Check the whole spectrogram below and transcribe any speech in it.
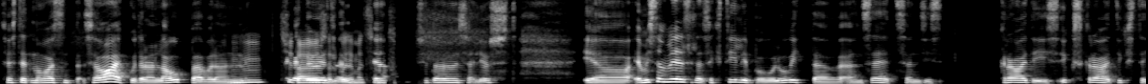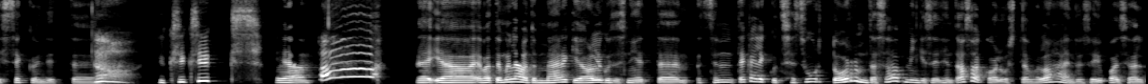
sest et ma vaatasin, et see aeg, kui tal on laupäeval, on mm -hmm, südaöösel põhimõtteliselt. südaöösel just ja, ja mis on veel selle sekstiili puhul huvitav, on see, et see on siis kraadis üks kraad, üksteist sekundit. Äh. üks, üks, üks. ja ah!, ja, ja vaata, mõlemad on märgi alguses, nii et, äh, et see on tegelikult see suur torm, ta saab mingi selline tasakaalustava lahenduse juba seal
